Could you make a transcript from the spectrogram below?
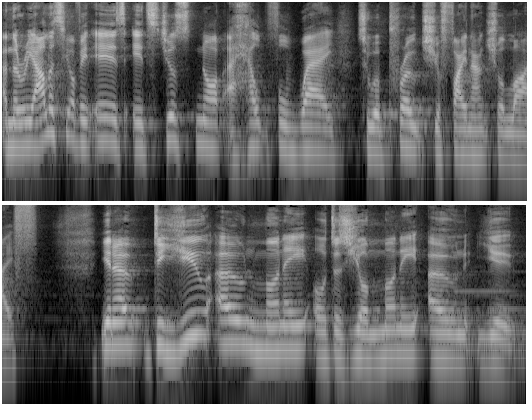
And the reality of it is, it's just not a helpful way to approach your financial life. You know, do you own money or does your money own you?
